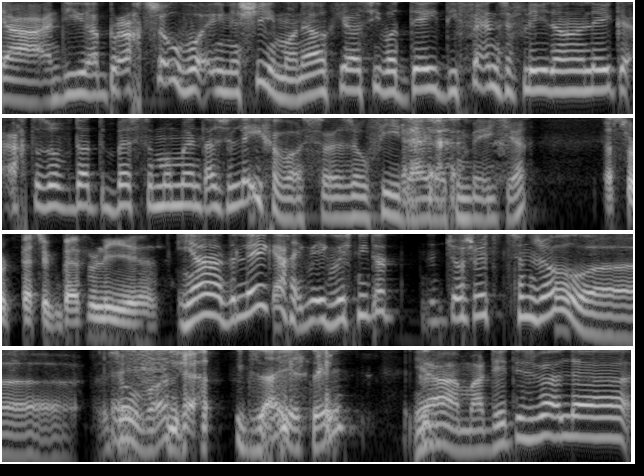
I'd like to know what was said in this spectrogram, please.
Ja, en die eh, bracht zoveel energie, man. Elke keer als hij wat deed defensively, dan leek het echt alsof dat het beste moment uit zijn leven was. Eh, zo vierde hij dat een beetje. een soort Patrick Beverly. Ja, dat leek eigenlijk. Ik, ik wist niet dat Josh Richardson zo, zo was. Ja. ja. Ik zei het, hè? maar dit is wel... eh,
